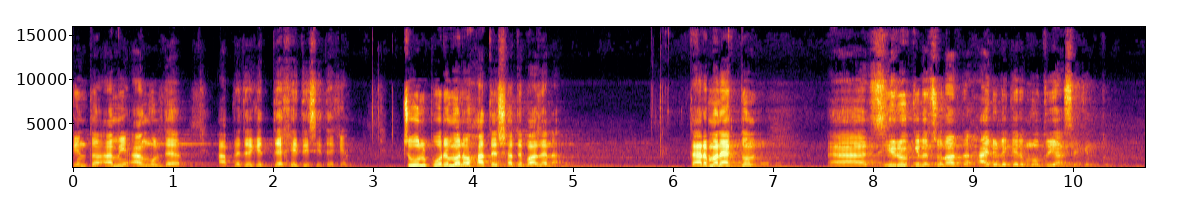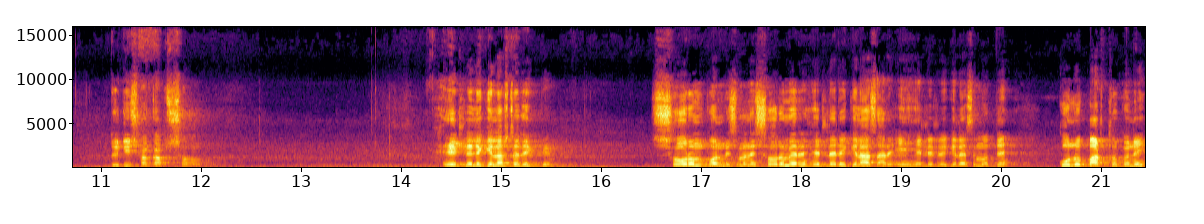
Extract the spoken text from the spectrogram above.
কিন্তু আমি আঙুল দিয়ে আপনাদেরকে দেখাইতেছি দেখেন। চুল পরিমাণও হাতের সাথে বাজে না। তার মানে একদম জিরো কিলো চুল আর হাইড্রোলিকের মতোই আছে কিন্তু। দুইটি সকাপ সহ। হেডলাইটের গ্লাসটা দেখবেন। শোরুম কন্ডিশন মানে শোরুমের হেডলাইটের গ্লাস আর এই হেডলাইটের গ্লাসের মধ্যে কোনো পার্থক্য নেই,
